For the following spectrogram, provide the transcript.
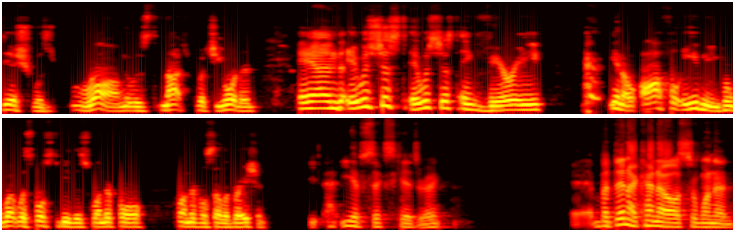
dish was wrong. It was not what she ordered, and it was just it was just a very you know awful evening for what was supposed to be this wonderful wonderful celebration. You have six kids, right? Eh, but then I kind of also want to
